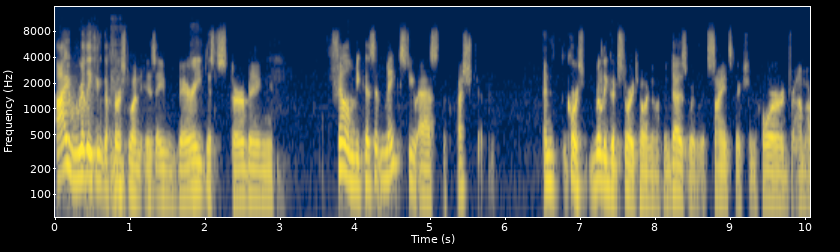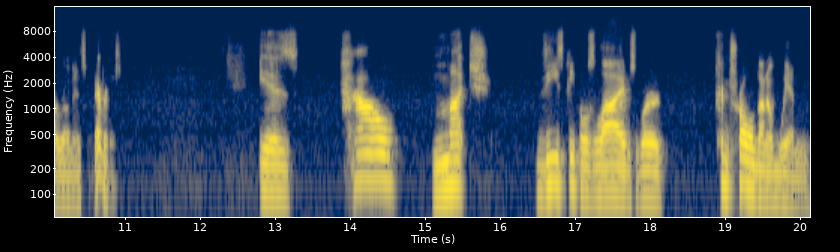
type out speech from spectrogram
I really think the first one is a very disturbing film because it makes you ask the question. And of course, really good storytelling often does, whether it's science fiction, horror, drama, romance, whatever it is, is how much these people's lives were controlled on a whim,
